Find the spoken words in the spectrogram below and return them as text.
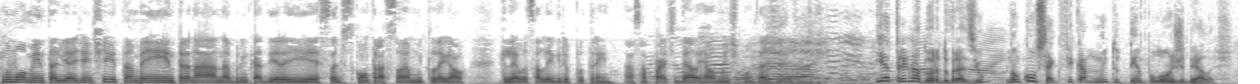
No momento ali a gente também entra na, na, brincadeira e essa descontração é muito legal, que leva essa alegria pro treino. Essa parte dela realmente contagia a gente. E a treinadora do Brasil não consegue ficar muito tempo longe delas.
